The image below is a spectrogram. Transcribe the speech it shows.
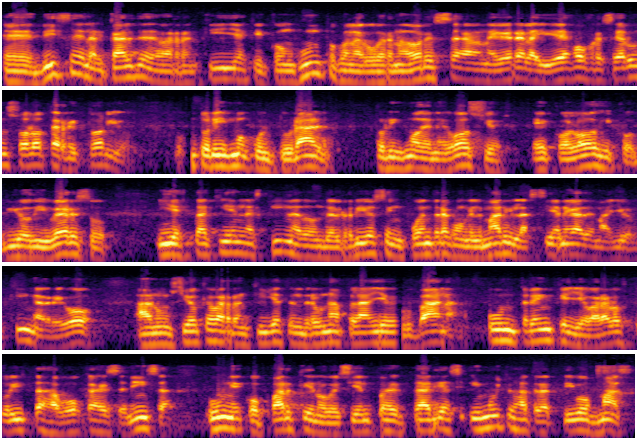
eh, dice el alcalde de Barranquilla que conjunto con la gobernadora Sara Neguera la idea es ofrecer un solo territorio, un turismo cultural, turismo de negocios, ecológico, biodiverso, y está aquí en la esquina donde el río se encuentra con el mar y la ciénaga de Mallorquín, agregó. Anunció que Barranquilla tendrá una playa urbana, un tren que llevará a los turistas a Bocas de Ceniza, un ecoparque de 900 hectáreas y muchos atractivos más.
